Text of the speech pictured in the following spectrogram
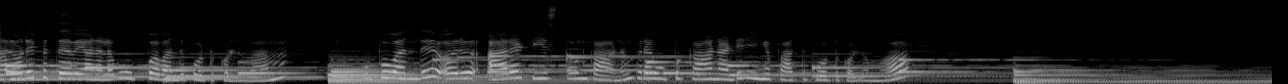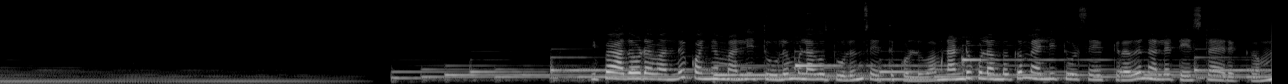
அதோட இப்போ தேவையான அளவு உப்பை வந்து போட்டுக்கொள்ளுவோம் வந்து ஒரு அரை டீஸ்பூன் காணும். பிறகு உப்பு காணாட்டி நீங்கள் பார்த்து போட்டுக்கொள்ளுங்க. இப்போ அதோட வந்து கொஞ்சம் மல்லித்தூளும் மிளகுத்தூளும் சேர்த்து கொள்ளுவோம் நண்டு குழம்புக்கு மல்லித்தூள் சேர்க்கிறது நல்ல டேஸ்ட்டாக இருக்கும்.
